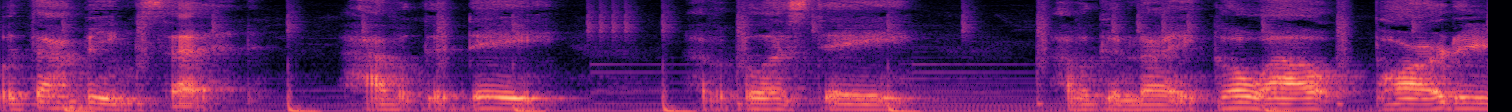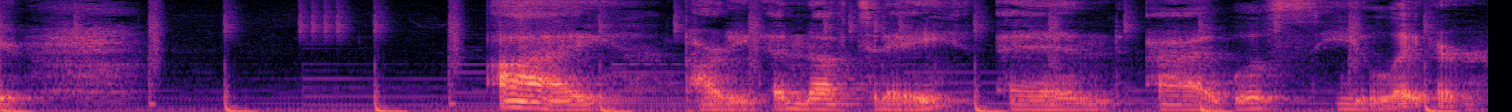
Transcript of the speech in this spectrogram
With that being said, have a good day. Have a blessed day. Have a good night. Go out, party. I partied enough today, and I will see you later.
